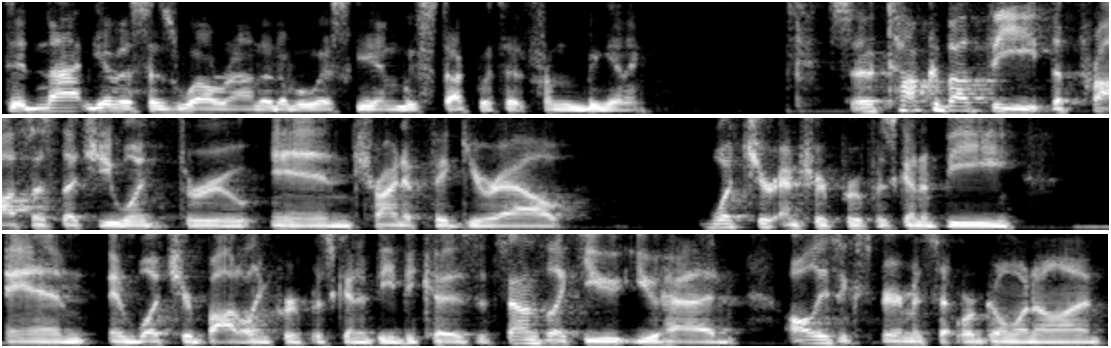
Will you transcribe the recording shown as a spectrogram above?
did not give us as well rounded of a whiskey, and we stuck with it from the beginning. So talk about the the process that you went through in trying to figure out what your entry proof is going to be and and what your bottling proof is going to be because it sounds like you you had all these experiments that were going on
